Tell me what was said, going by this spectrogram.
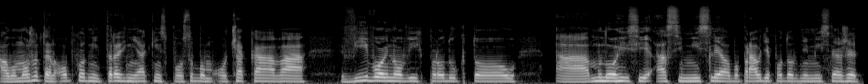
alebo možno ten obchodný trh nejakým spôsobom očakáva vývoj nových produktov a mnohí si asi myslia, alebo pravdepodobne myslia, že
